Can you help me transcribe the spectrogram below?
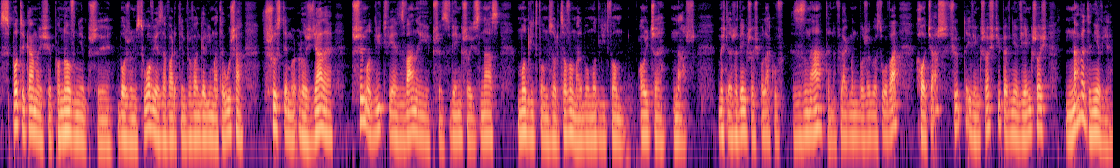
spotykamy się ponownie przy Bożym Słowie zawartym w Ewangelii Mateusza w szóstym rozdziale, przy modlitwie zwanej przez większość z nas modlitwą wzorcową albo modlitwą Ojcze Nasz. Myślę, że większość Polaków zna ten fragment Bożego Słowa, chociaż wśród tej większości pewnie większość nawet nie wie,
